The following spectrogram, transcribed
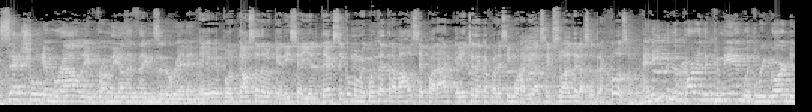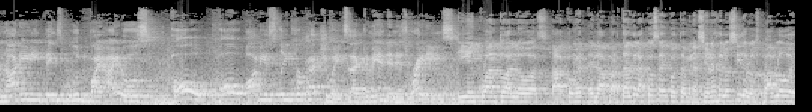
sexual immorality from the other things that are in it. Eh, por causa de lo que dice ahí el texto y como me cuesta trabajo separar el hecho de que aparece inmoralidad sexual de las otras cosas. And even the part of the command with regard to not eating things polluted by idols, Paul Paul obviously perpetuates that command in his writings. Y en cuanto a los a comer, el apartar de las cosas de contaminaciones de los ídolos, Pablo eh,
